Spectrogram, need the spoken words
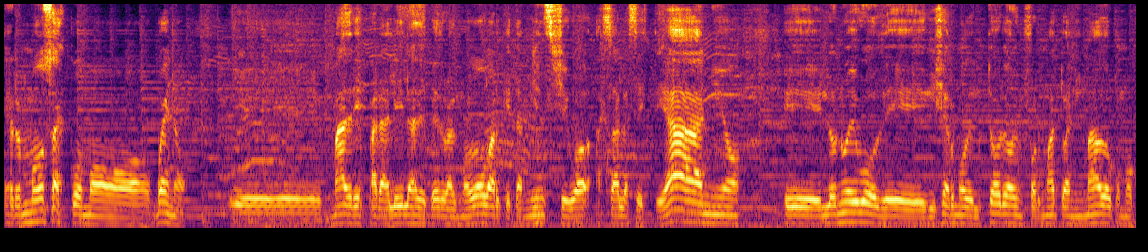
hermosas como, bueno, eh, Madres Paralelas de Pedro Almodóvar, que también llegó a salas este año. Eh, lo nuevo de Guillermo del Toro en formato animado como,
